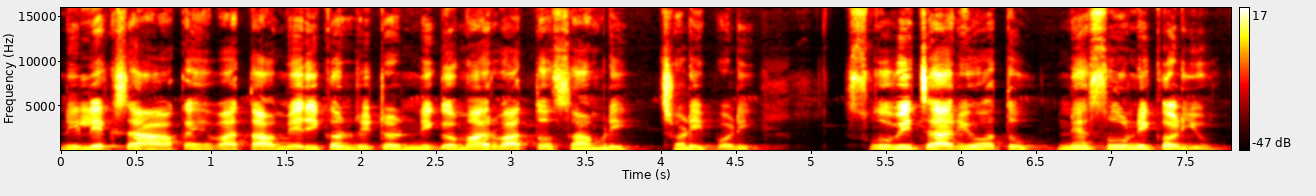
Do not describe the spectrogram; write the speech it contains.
નિલેક્ષા આ કહેવાતા અમેરિકન રિટર્નની ગમાર વાત તો સાંભળી છડી પડી. શું વિચાર્યું હતું? ને શું નીકળ્યું?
